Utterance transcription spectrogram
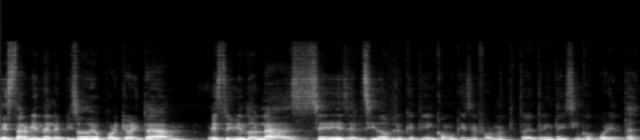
de estar viendo el episodio, porque ahorita estoy viendo las series del CW que tienen como que ese formatito de 35-40.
